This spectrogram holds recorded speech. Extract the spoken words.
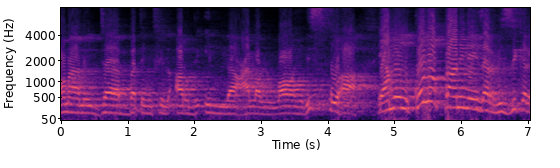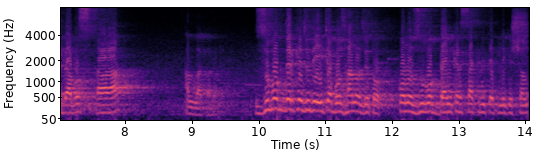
মিন এমন কোন প্রাণী নেই যার রিজিকের ব্যবস্থা আল্লাহ করে যুবকদেরকে যদি এইটা বোঝানো যেত, কোন যুবক ব্যাংকের চাকরিতে অ্যাপ্লিকেশন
